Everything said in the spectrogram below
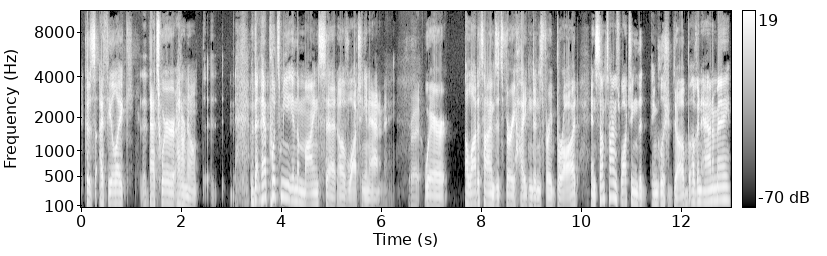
because I feel like that's where I don't know that that puts me in the mindset of watching an anime. Right. where a lot of times it's very heightened and it's very broad. And sometimes watching the English dub of an anime,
